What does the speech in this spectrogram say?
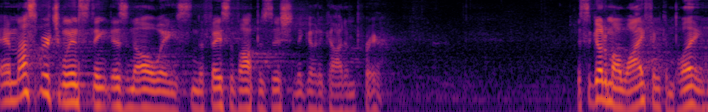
And my spiritual instinct isn't always, in the face of opposition, to go to God in prayer. It's to go to my wife and complain.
